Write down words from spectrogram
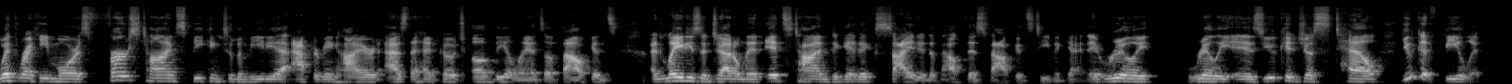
with Raheem Morris, first time speaking to the media after being hired as the head coach of the Atlanta Falcons. And ladies and gentlemen, it's time to get excited about this Falcons team again. It really, really is. You could just tell, you could feel it.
